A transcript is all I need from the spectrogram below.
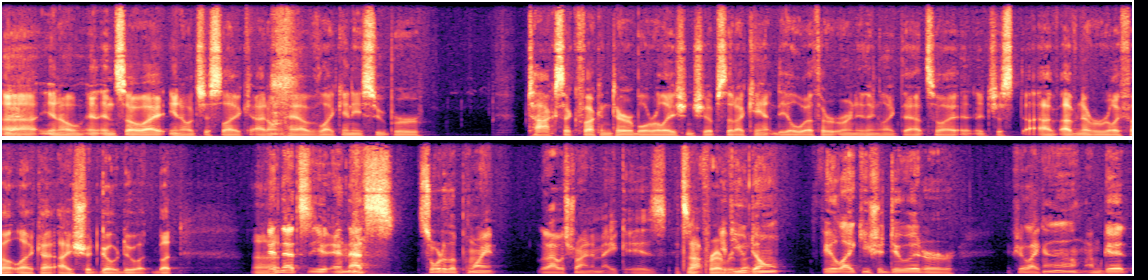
Uh, you know, and, and so I, you know, it's just like I don't have like any super toxic, fucking terrible relationships that I can't deal with or, or anything like that. So I, it just I've I've never really felt like I, I should go do it, but uh, and that's and that's sort of the point that I was trying to make is it's not for everybody. If you don't feel like you should do it, or if you're like, eh, I'm good,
